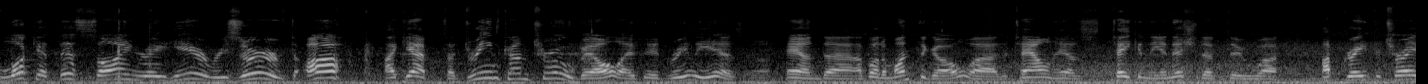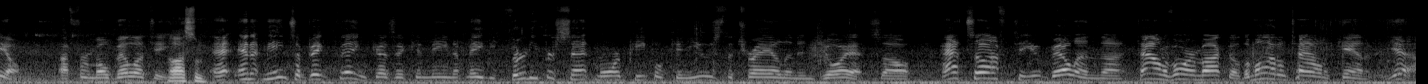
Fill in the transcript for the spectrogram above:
Look at this sign right here, reserved. Ah, I can't. It's a dream come true, Bill. It, it really is. And uh, about a month ago, uh, the town has taken the initiative to uh, upgrade the trail uh, for mobility. Awesome. And, and it means a big thing because it can mean that maybe 30% more people can use the trail and enjoy it. So hats off to you, Bill, and the town of Oromocto, the model town of Canada. Yeah.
